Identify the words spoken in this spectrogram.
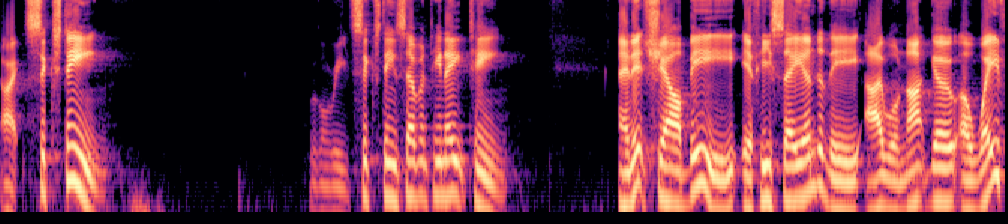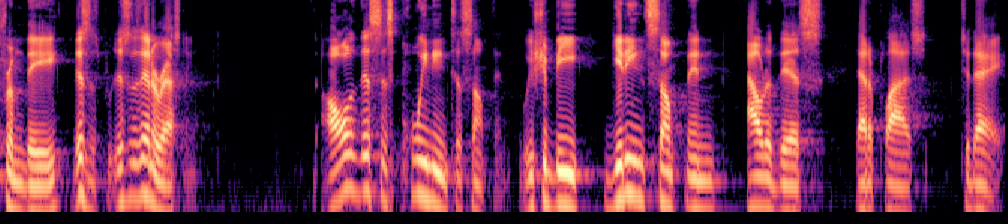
All right, 16. We're going to read 16, 17, 18. And it shall be, if he say unto thee, I will not go away from thee. This is, this is interesting. All of this is pointing to something. We should be getting something out of this that applies today.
